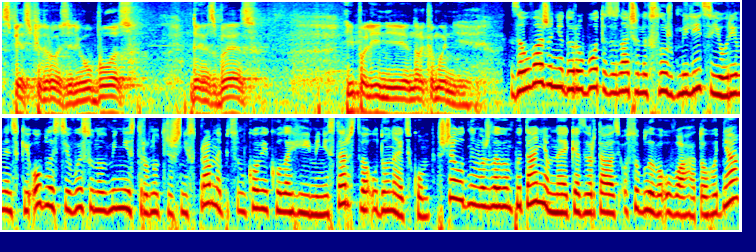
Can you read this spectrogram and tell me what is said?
спецпідрозділів УБОЗ, ДСБС і по лінії наркоманії. Зауваження до роботи зазначених служб міліції у Рівненській області висунув міністр внутрішніх справ на підсумковій колегії міністерства у Донецьку. Ще одним важливим питанням, на яке зверталась особлива увага того дня,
